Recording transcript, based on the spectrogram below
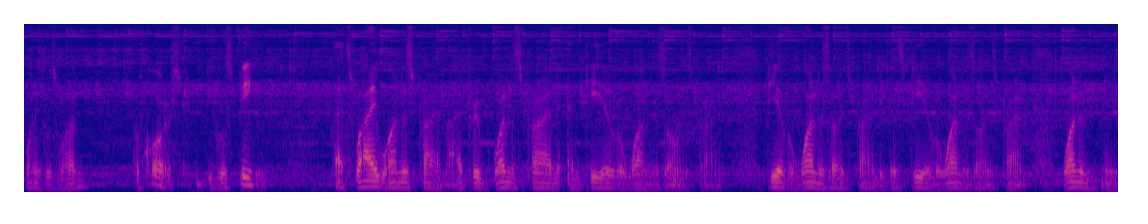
1 equals 1, of course, equals p. That's why 1 is prime. I proved 1 is prime and p over 1 is always prime p over 1 is always prime because p over 1 is always prime. 1, and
